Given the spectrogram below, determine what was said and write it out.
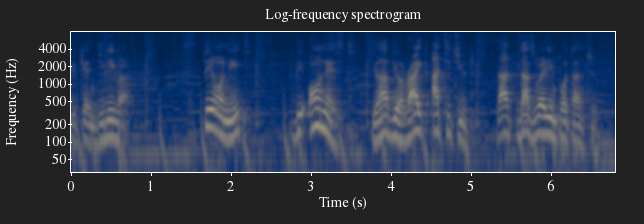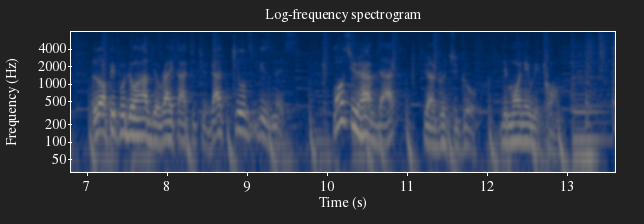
you can deliver. Stay on it. Be honest. You have the right attitude. That that's very important too. A lot of people don't have the right attitude. That kills business. Once you have that, you are good to go. The money will come.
